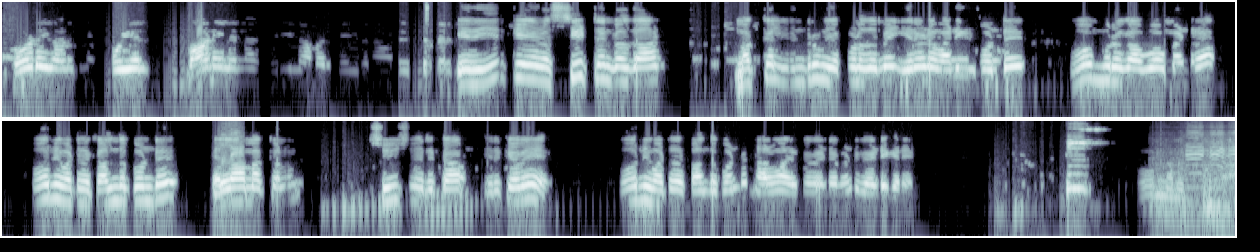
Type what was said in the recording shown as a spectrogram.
கோடை காலத்தையும் புயல் வானிலை இது இயற்கையோட சீற்றங்கள் தான் மக்கள் என்றும் எப்பொழுதுமே இறைவனை வணங்கி கொண்டு ஓம் முருகா ஓம் என்ற பௌர்ணி வட்டத்தில் கலந்து கொண்டு எல்லா மக்களும் சுயசு இருக்கா இருக்கவே பௌர்ணி வட்டத்தில் கலந்து கொண்டு நலமா இருக்க வேண்டும் என்று வேண்டுகிறேன். ஓம் நமஸ்கார்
